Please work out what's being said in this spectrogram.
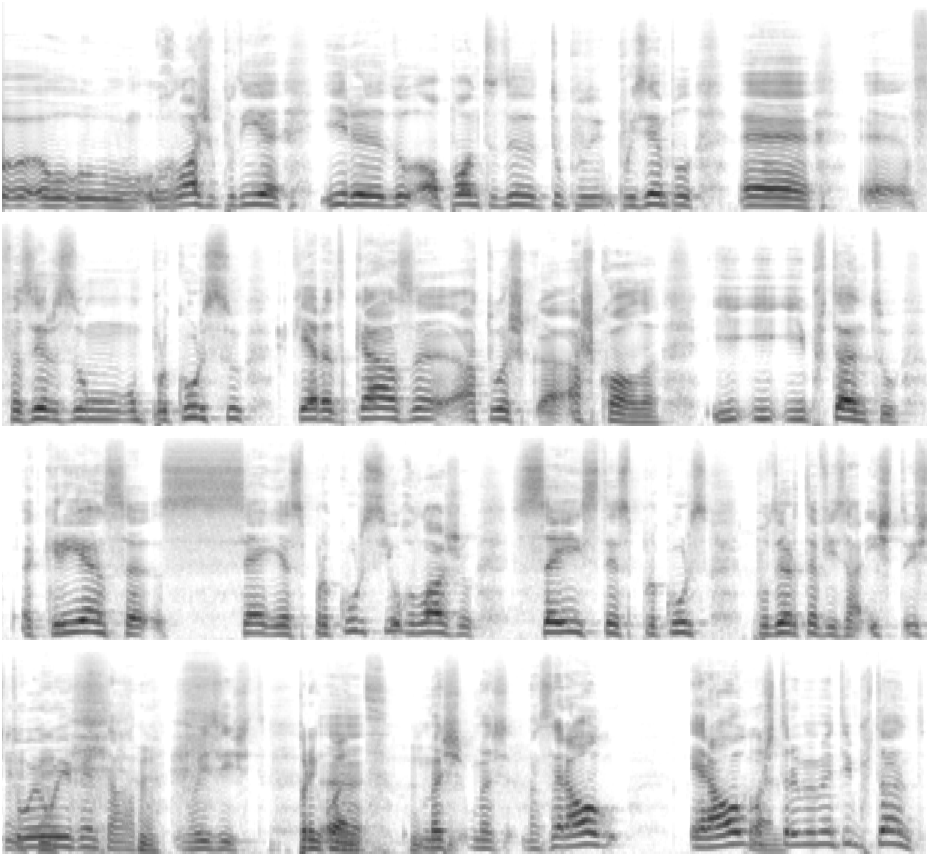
o, o, o, relógio podia ir do, ao ponto de tu, por exemplo, uh, eh, fazeres um, um, percurso que era de casa à tua à escola. E, e, e, portanto a criança segue esse percurso e o relógio saísse desse percurso poder-te avisar. Isto, isto eu a inventar não existe. Por enquanto. Mas, mas, mas era algo era algo claro. extremamente importante.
